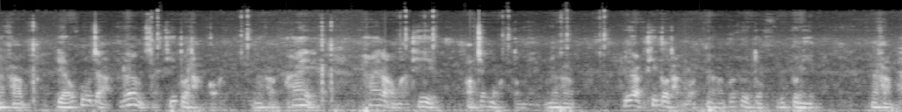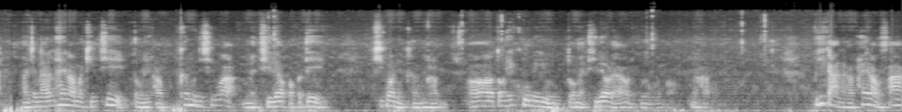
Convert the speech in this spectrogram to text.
นะครับ เดี๋ยวครูจะเริ่มใส่ที่ตัวถังก่อนนะครับ ให้ให้เราออกมาที่ Object Mode ตรงนี้นะครับ เลือกที่ตัวถังรถนะครับ ก็คือตัวตัวนี้นะครับ หลังจากนั้นให้เรามาคลิกที่ตรงนี้ครับ เครื่องมือที่ชื่อว่า Material Property คลิกว่าหนึ่งครั้งครับ อ๋อตรงนี้ครูมีอยู่ตัว Material แล้วเดี๋ยวครูลงไปบอกนะครับ วิธีการนะครับให้เราสร้าง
